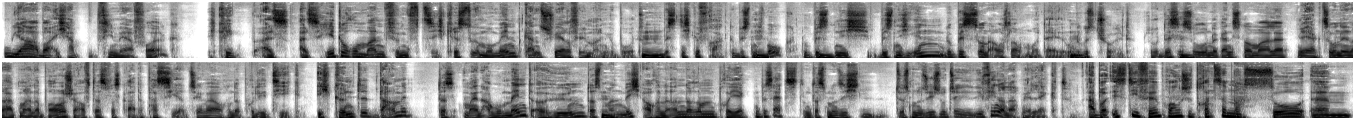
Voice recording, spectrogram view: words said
Ja, aber ich habe viel mehr Erfolg. Ich krieg als als Heteromann 50 kriegst du im Moment ganz schwere Filmangebote. Mhm. Du bist nicht gefragt, du bist nicht woke, du bist nicht bist nicht in, du bist so ein Auslaufmodell und du bist schuld. So, das ist so eine ganz normale Reaktion innerhalb meiner Branche auf das, was gerade passiert. Sehen wir auch in der Politik. Ich könnte damit das mein Argument erhöhen, dass man mich auch in anderen Projekten besetzt und dass man sich dass man sich so die Finger nach mir leckt. Aber ist die Filmbranche trotzdem noch so, ähm,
